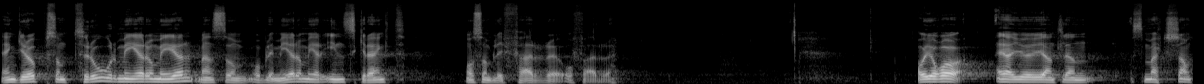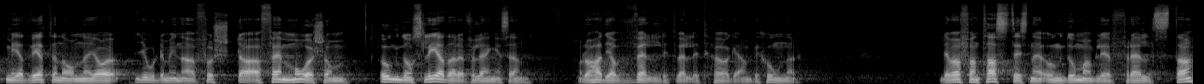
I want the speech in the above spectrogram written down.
En grupp som tror mer och mer men som, och blir mer och mer inskränkt och som blir färre och färre. Och jag är ju egentligen smärtsamt medveten om när jag gjorde mina första fem år som ungdomsledare för länge sedan. Och då hade jag väldigt, väldigt höga ambitioner. Det var fantastiskt när ungdomar blev frälsta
